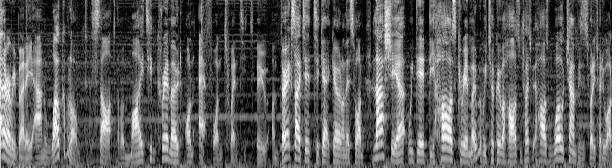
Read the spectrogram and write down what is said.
Hello everybody and welcome along to the start of a My Team career mode on F1 22. I'm very excited to get going on this one. Last year we did the Haas career mode where we took over Haas and tried to be Haas world champions in 2021.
